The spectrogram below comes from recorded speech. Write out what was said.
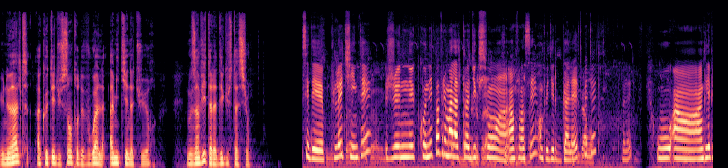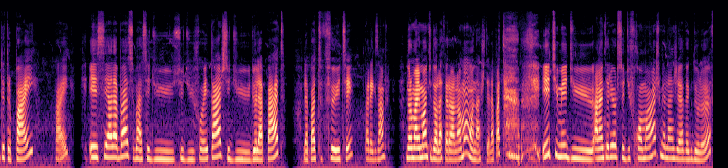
Une halte à côté du centre de voile Amitié Nature nous invite à la dégustation. C'est des plecinte. Je ne connais pas vraiment la traduction en français. On peut dire galette peut-être? Ou en anglais peut-être paille. paille. Et c'est à la base, bah, c'est du, du feuilletage, c'est de la pâte, la pâte feuilletée par exemple. Normalement, tu dois la faire à la main, on a acheté la pâte. Et tu mets du. À l'intérieur, c'est du fromage mélangé avec de l'œuf.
